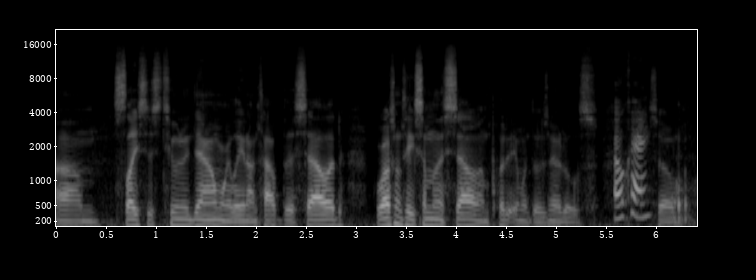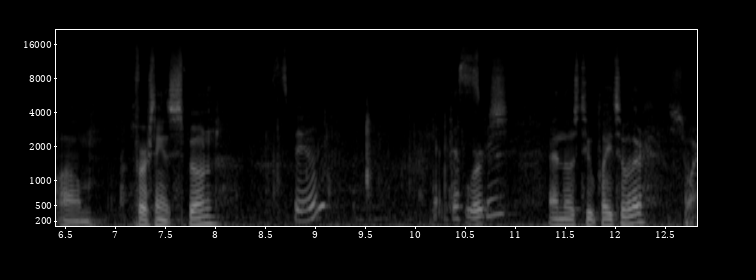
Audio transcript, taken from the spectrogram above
um, slice this tuna down. We're laying on top of this salad. We're also gonna take some of this salad and put it in with those noodles. Okay. So um, first thing is a spoon. Spoon. Get this Works. spoon. And those two plates over there. Sure.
